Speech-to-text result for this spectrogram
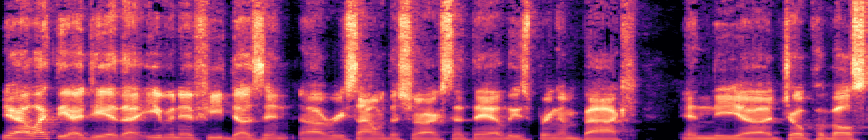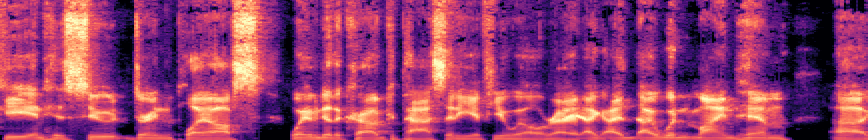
Yeah, I like the idea that even if he doesn't uh, resign with the Sharks, that they at least bring him back in the uh, Joe Pavelski in his suit during the playoffs, waving to the crowd capacity, if you will. Right? I I, I wouldn't mind him uh,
